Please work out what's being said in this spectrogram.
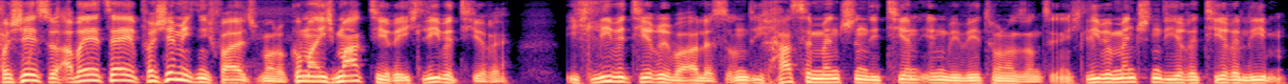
Verstehst du? Aber jetzt, ey, versteh mich nicht falsch, Moro. Guck mal, ich mag Tiere, ich liebe Tiere. Ich liebe Tiere über alles und ich hasse Menschen, die Tieren irgendwie wehtun oder sonst irgendwas. Ich liebe Menschen, die ihre Tiere lieben.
